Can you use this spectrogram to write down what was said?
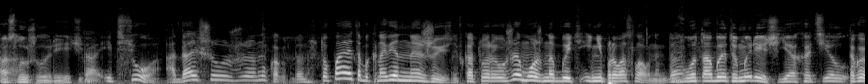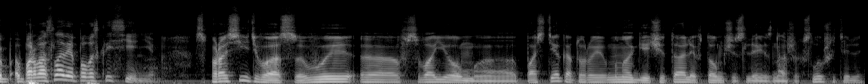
Послушал речь. Да, и все. А дальше уже, ну как, наступает обыкновенная жизнь, в которой уже можно быть и не православным, да? Вот об этом и речь. Я хотел... Такое православие по воскресеньям. Спросить вас, вы э, в своем э, посте, который многие читали, в том числе из наших слушателей,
